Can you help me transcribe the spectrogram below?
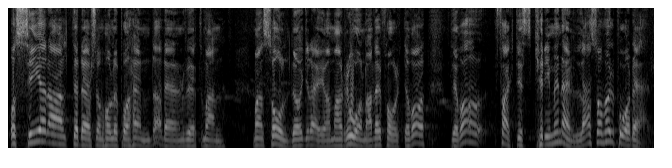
och ser allt det där som håller på att hända där. Vet man, man sålde och grejer, man rånade folk. Det var, det var faktiskt kriminella som höll på där.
